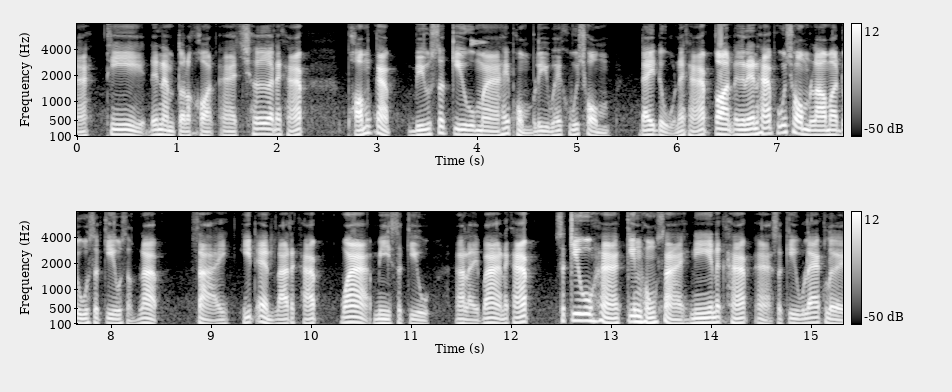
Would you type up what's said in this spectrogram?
นะ ที่ได้นำตัวละคร Archer นะครับ พร้อมกับ Build Skill มาให้ผมรีวิวให้คุณผู้ชมได้ดูนะครับ ก่อนอื่นเลยนะครับผู้ชมเรามาดูสกิลสำหรับสาย Hit and Run นะครับว่ามีสกิลอะไรบ้างนะครับ สกิลหากินของสายนี้นะครับอ่าสกิลแรกเลย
